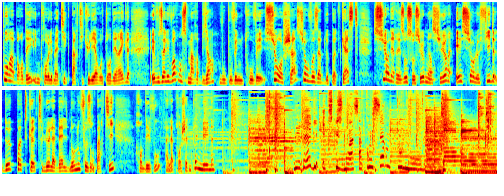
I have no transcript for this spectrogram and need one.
pour aborder une problématique particulière autour des règles. Et vous allez voir, on se marre bien. Vous pouvez nous trouver sur Ocha, sur vos apps de podcast, sur les réseaux sociaux bien sûr, et sur le feed de Podcut, le label dont nous faisons partie. Rendez-vous à la prochaine pleine lune. Les règles, excuse-moi, ça concerne tout le monde.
